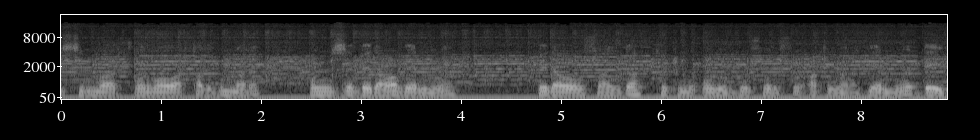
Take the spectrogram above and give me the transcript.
isim var, forma var. Tabi bunları oyun size bedava vermiyor. Bedava olsaydı da kötü mü olurdu sorusu akıllara gelmiyor değil.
